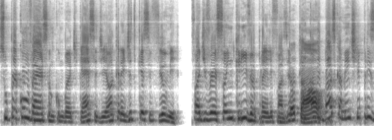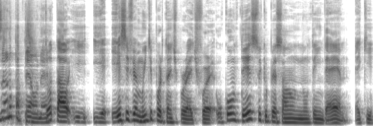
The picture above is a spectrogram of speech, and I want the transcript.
super conversam com o Butch Cassidy. Eu acredito que esse filme uma diversão incrível pra ele fazer. Total. Ele basicamente reprisando o papel, né? Total. E, e esse filme é muito importante pro Redford. O contexto que o pessoal não, não tem ideia é que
